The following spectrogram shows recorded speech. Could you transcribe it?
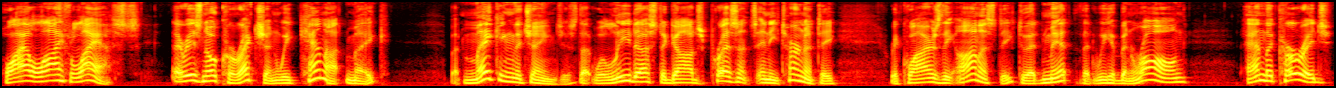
While life lasts, there is no correction we cannot make, but making the changes that will lead us to God's presence in eternity requires the honesty to admit that we have been wrong and the courage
